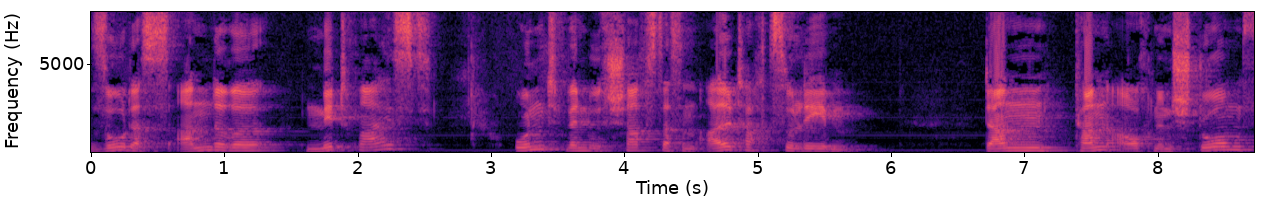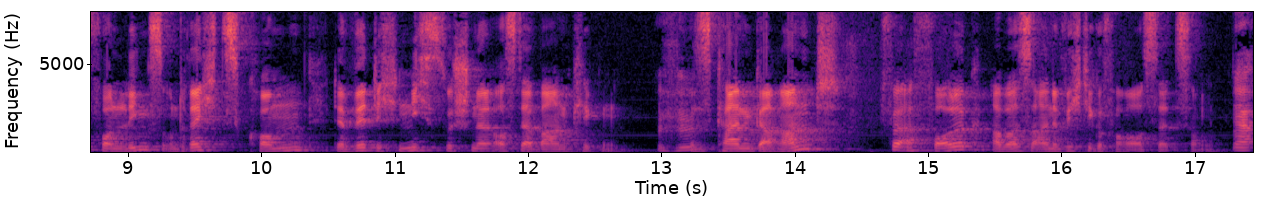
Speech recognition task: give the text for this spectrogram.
so dass es andere mitreißt und wenn du es schaffst, das im Alltag zu leben, dann kann auch ein Sturm von links und rechts kommen, der wird dich nicht so schnell aus der Bahn kicken. Mhm. Das ist kein Garant, für Erfolg, aber es ist eine wichtige Voraussetzung. Ja.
